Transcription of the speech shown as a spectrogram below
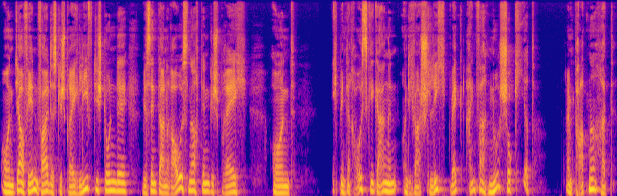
Und ja, auf jeden Fall, das Gespräch lief die Stunde. Wir sind dann raus nach dem Gespräch und ich bin rausgegangen und ich war schlichtweg einfach nur schockiert. Ein Partner hat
